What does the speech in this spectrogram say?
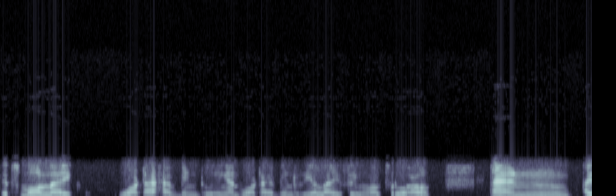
It's more like what I have been doing and what I have been realizing all throughout. And I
